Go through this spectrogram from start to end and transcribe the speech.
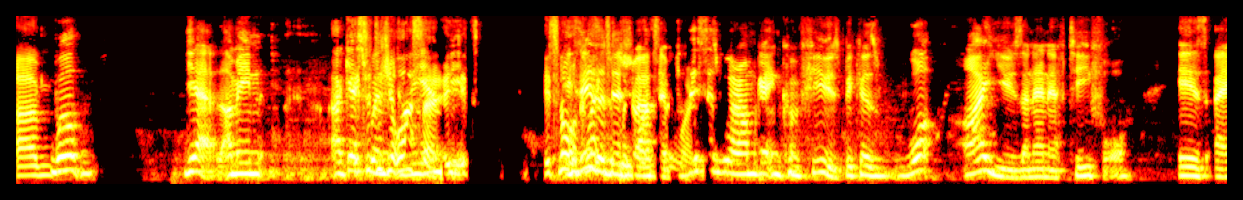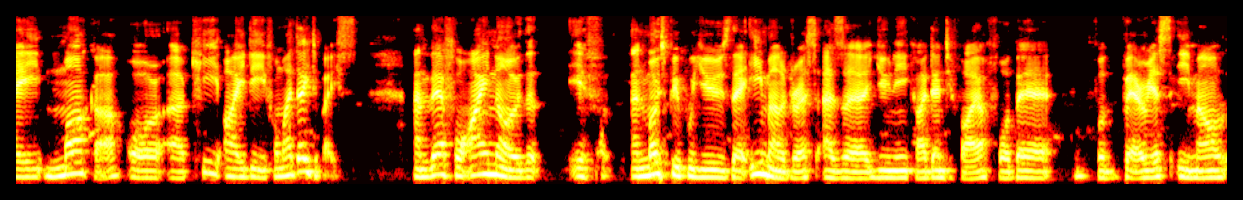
Um, well, yeah. I mean, I guess it's a digital asset. it's, it's not it a, is a digital asset. But this is where I'm getting confused because what I use an NFT for is a marker or a key ID for my database. And therefore, I know that if and most people use their email address as a unique identifier for their for various email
